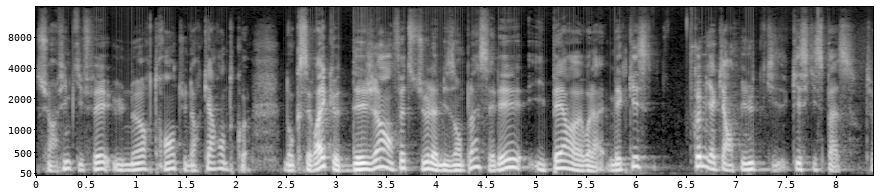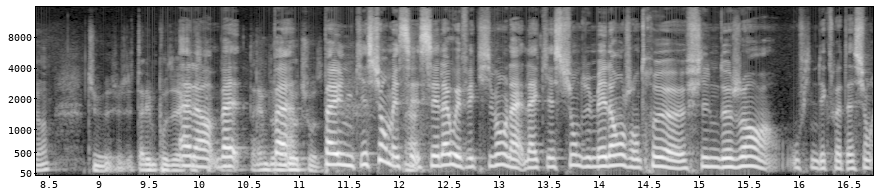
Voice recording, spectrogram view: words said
Sur un film qui fait 1h30, 1h40, quoi. Donc c'est vrai que déjà, en fait, si tu veux, la mise en place, elle est hyper. euh, voilà. Mais qu'est-ce- comme il y a 40 minutes, qu'est-ce qui se passe Tu vois? Tu allais me poser la Alors, question. bah, me pas, autre chose. pas une question, mais c'est Ah. là où effectivement la, la question du mélange entre euh, film de genre ou film d'exploitation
